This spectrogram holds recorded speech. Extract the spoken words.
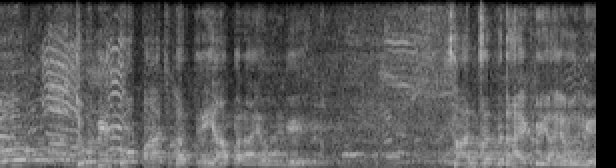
जो जो भी दो पाँच मंत्री यहाँ पर आए होंगे, सांसद, विधायक भी आए होंगे,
